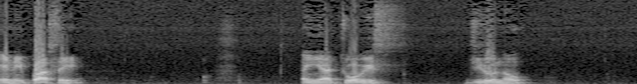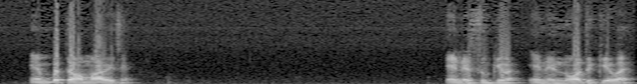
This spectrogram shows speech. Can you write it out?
એની પાસે અહીંયા ચોવીસ જીરો નવ એમ બતાવવામાં આવે છે. એને શું કહેવાય? એને નોંધ કહેવાય.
